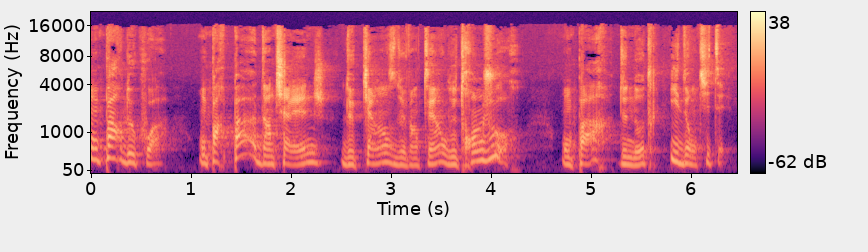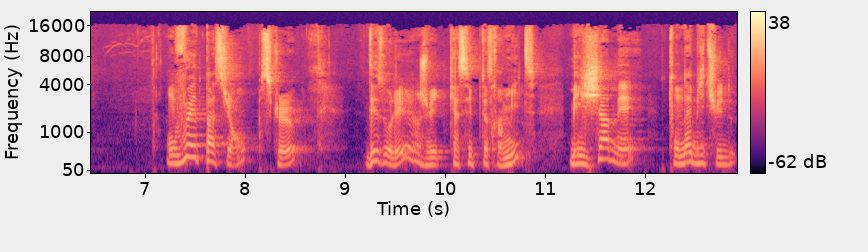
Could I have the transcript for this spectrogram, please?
on part de quoi? On part pas d'un challenge de 15, de 21 ou de 30 jours. On part de notre identité. On veut être patient parce que Désolé, hein, je vais casser peut-être un mythe, mais jamais ton habitude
